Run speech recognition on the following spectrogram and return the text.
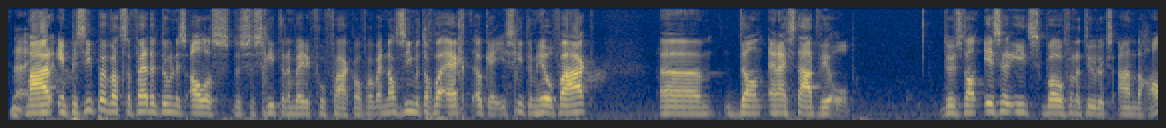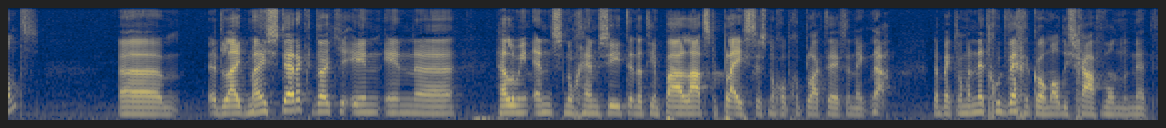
Nee. Maar in principe wat ze verder doen is alles. Dus ze schieten hem weet ik veel vaak over. En dan zien we toch wel echt... Oké, je schiet hem heel vaak. Ehm, dan, en hij staat weer op. Dus dan is er iets bovennatuurlijks aan de hand. Ehm, het lijkt mij sterk dat je in, in eh, Halloween Ends nog hem ziet... en dat hij een paar laatste pleisters nog opgeplakt heeft. En denkt, nou, daar ben ik toch maar net goed weggekomen. Al die schaafwonden net.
